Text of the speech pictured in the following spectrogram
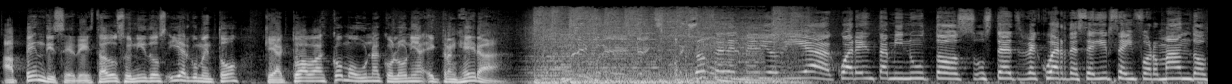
apéndice de Estados Unidos y argumentó que actuaba como una colonia extranjera. 12 del mediodía, 40 minutos. Usted recuerde seguirse informando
